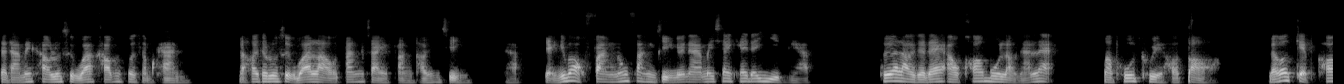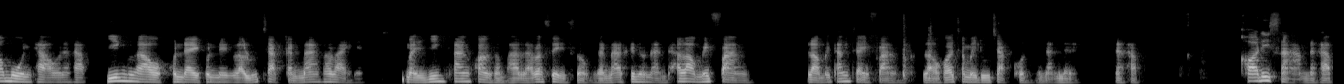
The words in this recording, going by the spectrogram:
จะทำให้เขารู้สึกว่าเขาเป็นคนสำคัญ แล้วเขาจะรู้สึกว่าเราตั้งใจฟังเขาจริงๆนะครับ อย่างที่บอกฟังต้องฟังจริงด้วยนะ ไม่ใช่แค่ได้ยินครับ เพื่อเราจะได้เอาข้อมูลเหล่านั้นแหละ มาพูดคุยเขาต่อ แล้วก็เก็บข้อมูลเขานะครับ ยิ่งเราคนใดคนหนึ่งเรารู้จักกันมากเท่าไหร่เนี่ยมันยิ่งสร้างความสัมพันธ์แล้วก็สนิทสนมกันมากขึ้นเท่านั้น ถ้าเราไม่ฟัง เราไม่ตั้งใจฟัง เราก็จะไม่รู้จักคนคนนั้นเลยนะครับ ข้อที่สามนะครับ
